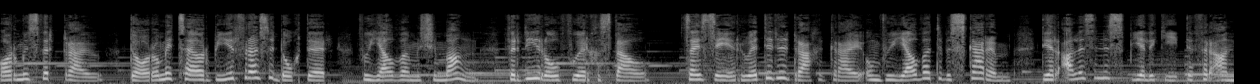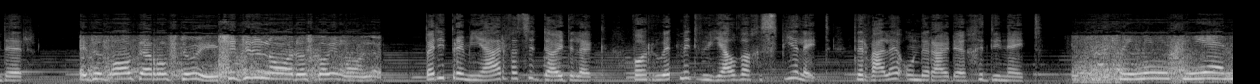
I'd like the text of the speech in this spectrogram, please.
haar moes vertrou. Daarom het sy haar buurvrou se dogter, Vujelwa Mshimang, vir die rol voorgestel. Sy sê Rood het dit reg gekry om Vujelwa te beskerm deur alles in 'n speletjie te verander. It was all Daryl's doing. She didn't know what was going on. By die premier was dit duidelik waar Rood met Vujelwa gespeel het terwyl hy onderhoude gedoen het. My name is Riel.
